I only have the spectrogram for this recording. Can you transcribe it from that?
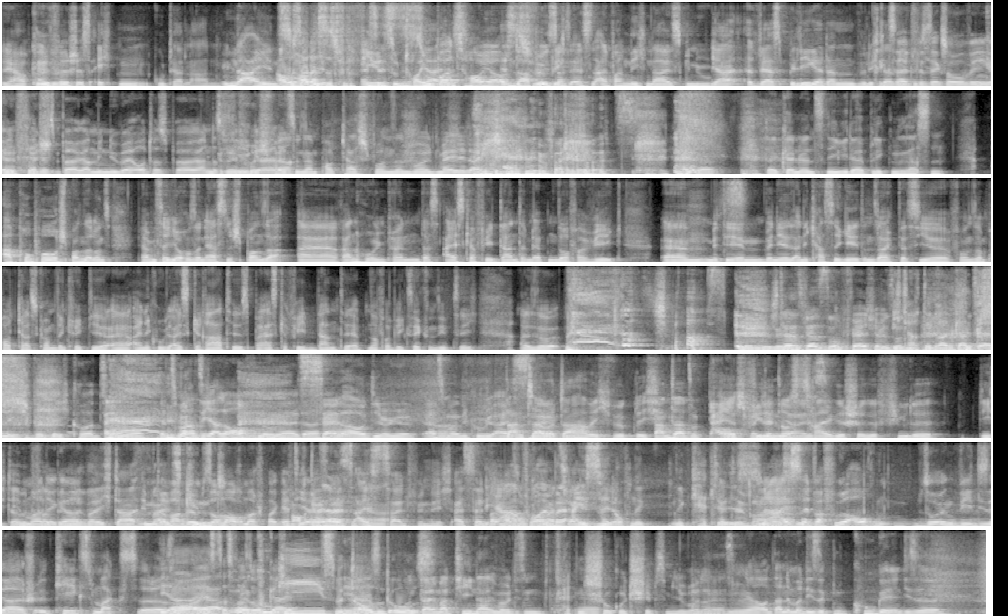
Ja, also, Grillfisch ist echt ein guter Laden. Nein, Außer, sorry. dass es viel ist zu teuer super ist. teuer Es und ist dafür ist das Essen einfach nicht nice genug. Ja, wäre es billiger, dann würde ich da halt für wirklich- 6 Euro weniger ein Grillfrisch. fettes Burger-Menü bei Autos Burgern. Das ist viel falls ihr unseren Podcast sponsern wollt, meldet euch gerne bei uns. da, da können wir uns nie wieder blicken lassen. Apropos sponsert uns. Wir haben jetzt ja auch unseren ersten Sponsor äh, ranholen können, das Eiscafé Dante im Eppendorfer Weg. Ähm, mit dem, wenn ihr an die Kasse geht und sagt, dass ihr von unserem Podcast kommt, dann kriegt ihr äh, eine Kugel Eis gratis bei Eiscafé Dante, Eppendorfer Weg 76. Also, Spaß. Ich dachte, das wäre so fashion wie so Ich dachte gerade ganz ehrlich, wirklich kurz. Junge. Jetzt machen sich alle Hoffnung, Alter. Sellout, Junge. Erstmal die Kugel Eis. Dante, aber da habe ich wirklich Dante hat so geil auch viele nostalgische Gefühle, die ich damit Immer, verbinde, Digga. weil ich da immer Da als waren wir im Kind Sommer auch immer Spaghetti. War auch geiler als. Eiszeit, finde ich. Eiszeit war ja, immer so vor allem weil. Eiszeit auch eine, eine Kette, Kette ist. war. Na, weißt du? Eiszeit war früher auch so irgendwie dieser Keksmax oder so ja, Eis. ja, Das war oder so geil. Cookies mit Ja. 1000 O's. Und Dalmatina, immer mit diesen fetten Schokochips im Joghurt. Ja, und dann immer diese Kugeln, diese,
